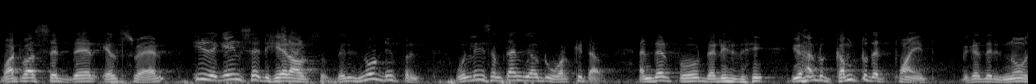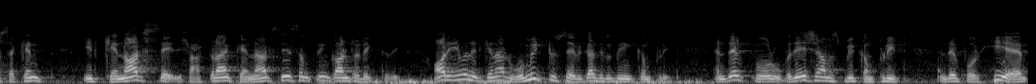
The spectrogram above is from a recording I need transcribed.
what was said there elsewhere, is again said here also. There is no difference. Only sometimes you have to work it out. And therefore, that is the, you have to come to that point because there is no second, it cannot say, Shastra cannot say something contradictory. Or even it cannot omit to say because it will be incomplete. And therefore, Upadesha must be complete. And therefore, here,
